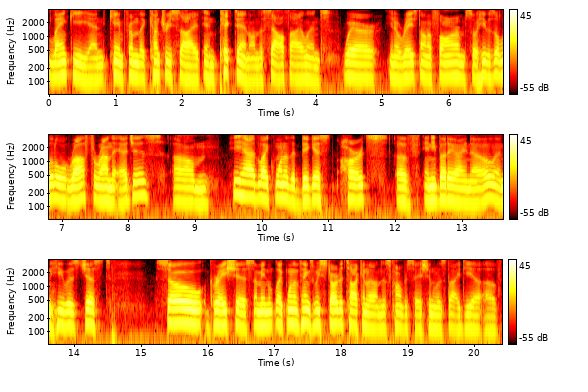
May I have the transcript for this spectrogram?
lanky, and came from the countryside in Picton on the South Island, where, you know, raised on a farm. So he was a little rough around the edges. Um, he had like one of the biggest hearts of anybody I know, and he was just so gracious. I mean, like one of the things we started talking about in this conversation was the idea of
